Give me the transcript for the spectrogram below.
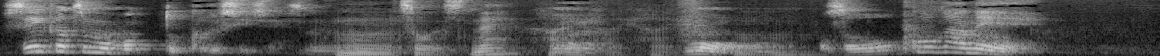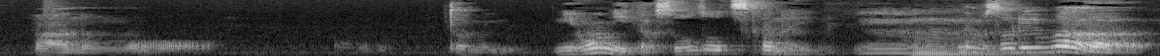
生活ももっと苦しいじゃないですか。うん、そうですね。はいはいはい。もう、そこがね、あの、多分、日本にいたら想像つかない。うんでもそれは、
